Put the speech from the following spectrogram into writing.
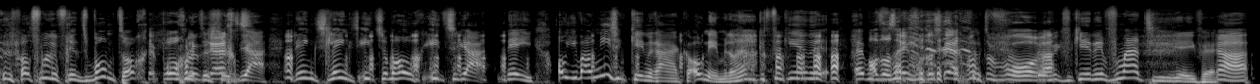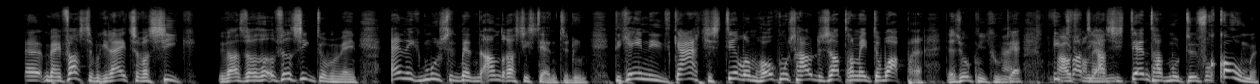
Dat was vroeger Frits Bom, toch? per ongeluk rechts. Ja, links, links, iets omhoog, iets, ja, nee. Oh, je wou niet zijn kin raken. Oh nee, maar dan heb ik het verkeerde... Heb dat even gezegd van dan heb tevoren. ik verkeerde informatie gegeven. Ja, Eh, mijn vaste begeleidster was ziek. Er was wel veel ziekte om me heen. En ik moest het met een andere assistent te doen. Degene die het kaartje stil omhoog moest houden, zat ermee te wapperen. Dat is ook niet goed, Nee, hè? Iets wat die hem. assistent had moeten voorkomen.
